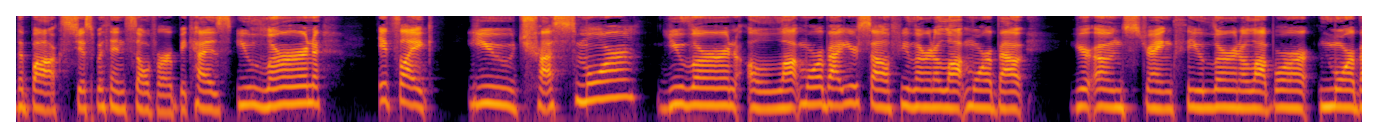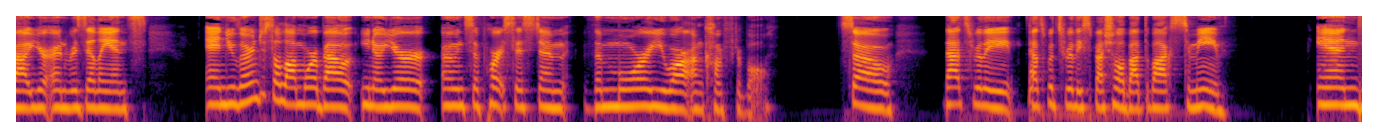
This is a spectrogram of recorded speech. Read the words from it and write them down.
the box just within silver because you learn it's like you trust more you learn a lot more about yourself. You learn a lot more about your own strength. You learn a lot more more about your own resilience. And you learn just a lot more about, you know, your own support system the more you are uncomfortable. So that's really that's what's really special about the box to me. And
